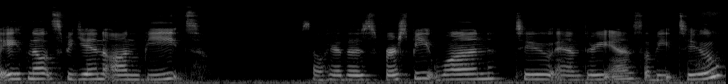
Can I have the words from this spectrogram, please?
The eighth notes begin on beat. So here there's first beat, one, two, and three, and so beat two.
